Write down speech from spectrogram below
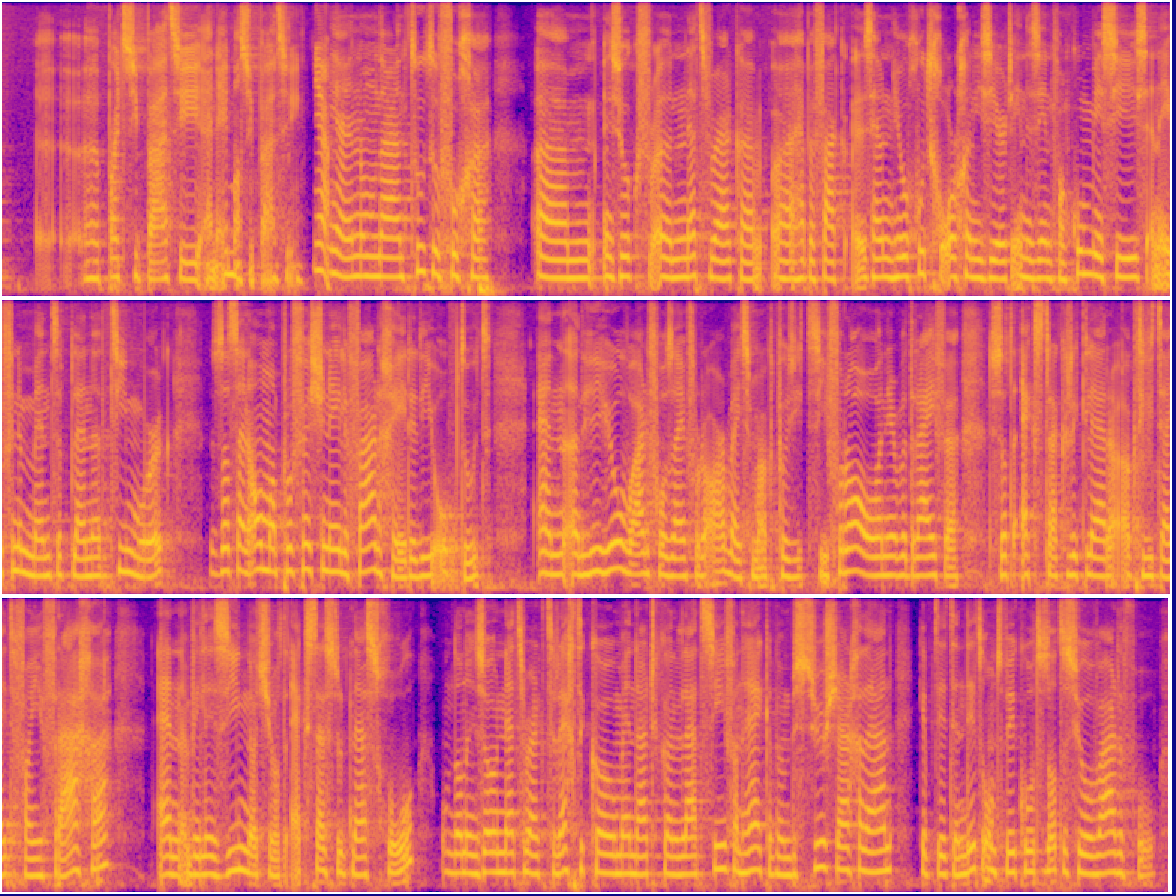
uh, participatie en emancipatie. Ja. ja, en om daaraan toe te voegen. Um, zulke netwerken hebben vaak, zijn heel goed georganiseerd in de zin van commissies en evenementen plannen, teamwork. Dus dat zijn allemaal professionele vaardigheden die je opdoet. En uh, die heel waardevol zijn voor de arbeidsmarktpositie. Vooral wanneer bedrijven dus dat extracurriculaire activiteiten van je vragen. En willen zien dat je wat extra's doet na school. Om dan in zo'n netwerk terecht te komen en daar te kunnen laten zien van hé, ik heb een bestuursjaar gedaan, ik heb dit en dit ontwikkeld. Dat is heel waardevol.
